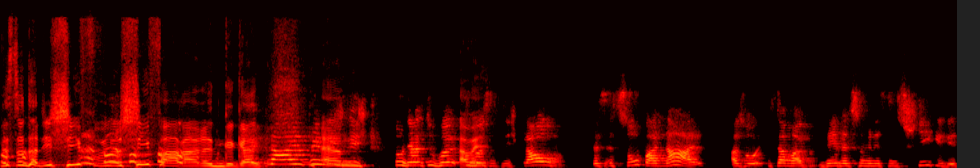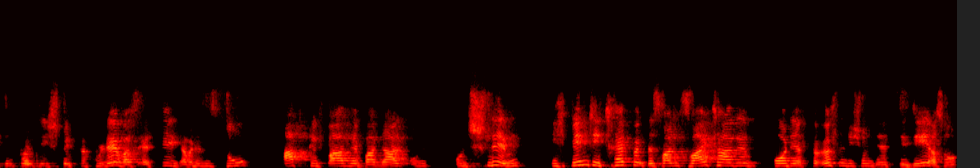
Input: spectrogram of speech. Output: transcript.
bist unter die Skif Skifahrerin gegangen. Nein, bin Ähm, ich nicht. Du, du, du wirst es nicht glauben. Das ist so banal. Also, ich sag mal, wäre es zumindest Ski gewesen, könnte ich spektakulär was erzählen. Aber das ist so abgefahren, banal und, und schlimm. Ich bin die Treppe, das waren zwei Tage vor der Veröffentlichung der CD, also,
